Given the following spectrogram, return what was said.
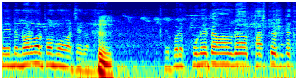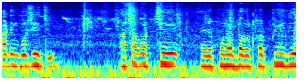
এটা নর্মাল পম্পম আছে এখানে। হুম। এরপরে পুনেটাও আমরা ফার্স্ট ক্লাস একটা কাটিং বসিয়েছি। আশা করছি এই যে পুনের দেখো সব পি দিয়ে।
